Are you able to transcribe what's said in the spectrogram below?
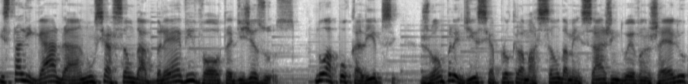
está ligada à anunciação da breve breve volta de Jesus. No Apocalipse, João predisse a proclamação da mensagem do Evangelho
